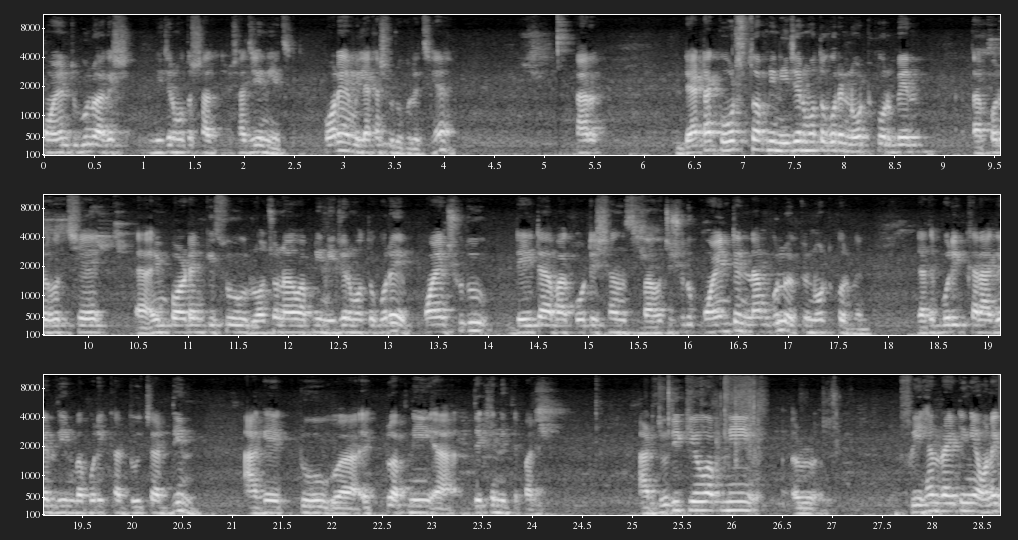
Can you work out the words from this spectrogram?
পয়েন্টগুলো আগে নিজের মতো সাজ- সাজিয়ে নিয়েছি। পরে আমি লেখা শুরু করেছি হ্যাঁ? আর ডেটা কোর্স তো আপনি নিজের মতো করে নোট করবেন, তারপরে হচ্ছে ইম্পর্ট্যান্ট কিছু রচনাও আপনি নিজের মতো করে পয়েন্ট শুধু ডেটা বা কোটেশনস বা হচ্ছে শুধু পয়েন্টের নামগুলো একটু নোট করবেন। যাতে পরীক্ষার আগের দিন বা পরীক্ষার দুই চার দিন আগে একটু একটু আপনি দেখে নিতে পারেন। আর যদি কেউ আপনি ফ্রি হ্যান্ড রাইটিংয়ে অনেক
